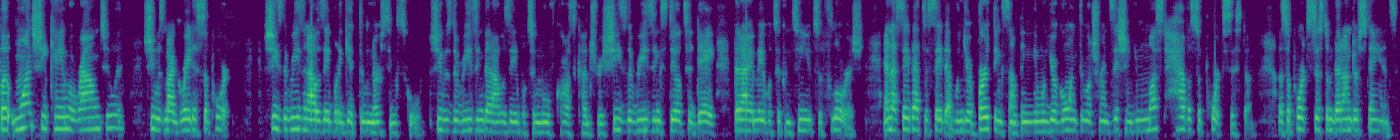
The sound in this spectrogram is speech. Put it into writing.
but once she came around to it, she was my greatest support. She's the reason I was able to get through nursing school. She was the reason that I was able to move cross country. She's the reason still today that I am able to continue to flourish. And I say that to say that when you're birthing something and when you're going through a transition, you must have a support system, a support system that understands,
